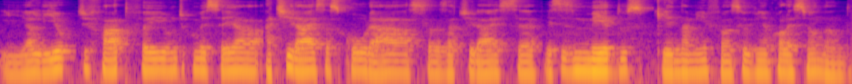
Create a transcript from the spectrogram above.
E ali eu, de fato, foi onde comecei a, a tirar essas couraças, a tirar tirar essa, esses medos que na minha infância eu vinha colecionando.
